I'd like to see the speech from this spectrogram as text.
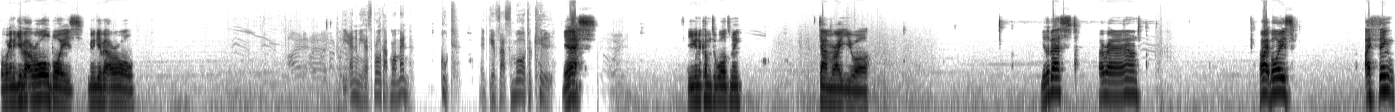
But we're going to give it our all, boys. We're going to give it our all. The enemy has brought up more men. Good. It gives us more to kill. Yes! Are you going to come towards me? Damn right you are. You're the best around. Alright, boys. I think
